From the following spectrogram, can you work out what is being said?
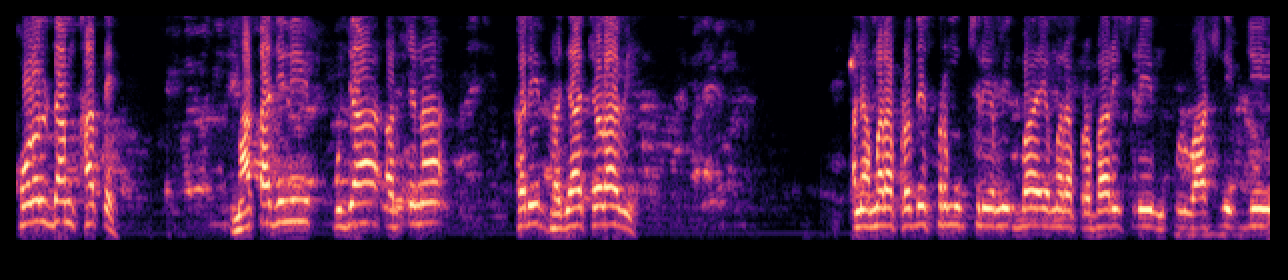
ખોડલધામ ખાતે માતાજીની પૂજા અર્ચના કરી ધજા ચડાવી. અને અમારા પ્રદેશ પ્રમુખ શ્રી અમિતભાઈ, અમારા પ્રભારી શ્રી મુકુલ વાસનિકજી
